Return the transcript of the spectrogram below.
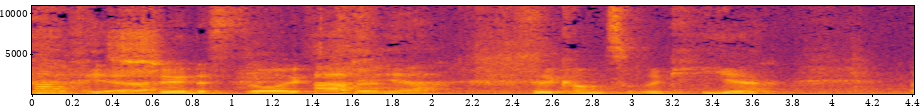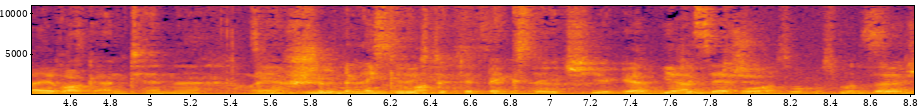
Ach ja. Schönes Seufzen. Ach ja. Willkommen zurück hier bei Rockantenne. Euer Schön eingerichtet der Lieblings-Rocksender. Backstage hier, gell? Ja, sehr Tor, schön. So muss man sagen.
